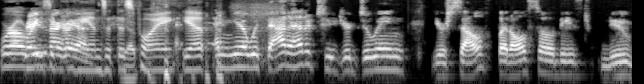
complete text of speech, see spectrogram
We're all raising, our, our hands. hands. at this yep. point. Yep. and, you know, with that attitude, you're doing yourself, but also these new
